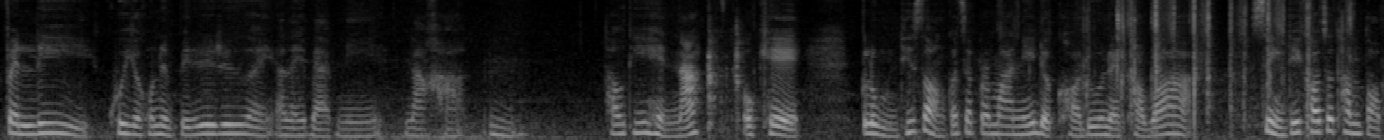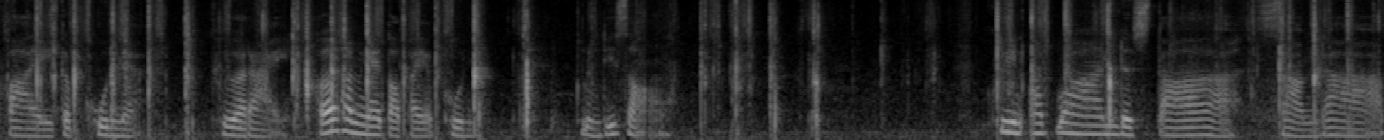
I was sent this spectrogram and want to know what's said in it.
เฟรนลี่ คุยกับคนอื่นไปเรื่อย ๆ อะไรแบบนี้นะคะ อืม เท่าที่เห็นนะ โอเค กลุ่มที่ 2 ก็จะประมาณนี้เดี๋ยวขอดูหน่อยค่ะว่า สิ่งที่เขาจะทำต่อไปกับคุณเนี่ยคืออะไร เขาจะทำยังไงต่อไปกับคุณ กลุ่มที่ 2 Queen of One The Star สามดาบ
